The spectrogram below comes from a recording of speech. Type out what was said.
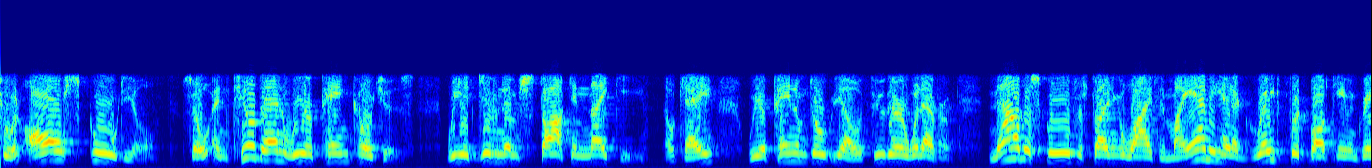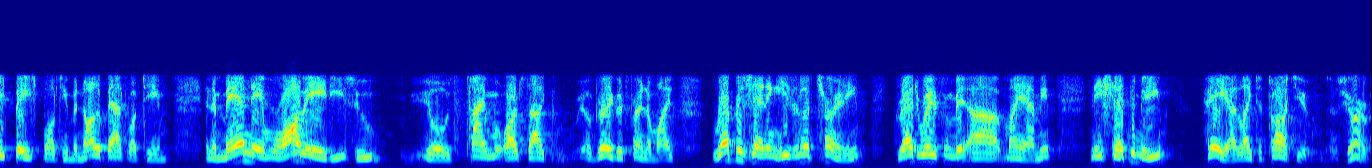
to an all-school deal. So until then, we were paying coaches. We had given them stock in Nike. Okay, we were paying them to, you know through their whatever. Now the schools are starting to wise, and Miami had a great football team and great baseball team, but not a basketball team. And a man named Rob Ades, who you know is time Artstock, a very good friend of mine, representing. He's an attorney, graduated from uh, Miami, and he said to me, "Hey, I'd like to talk to you." Sure.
